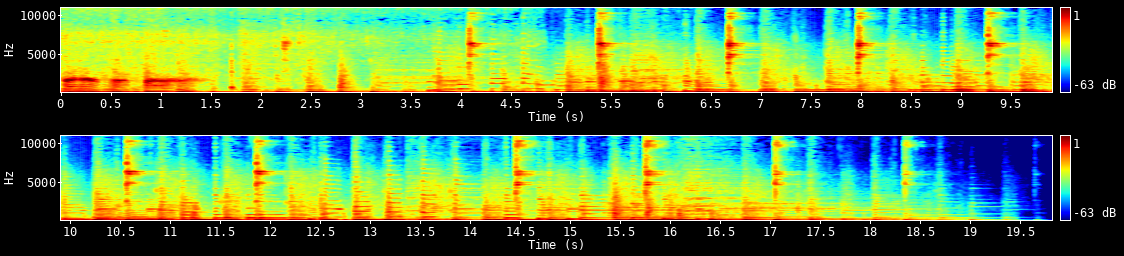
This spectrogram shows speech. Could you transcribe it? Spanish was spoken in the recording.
para.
